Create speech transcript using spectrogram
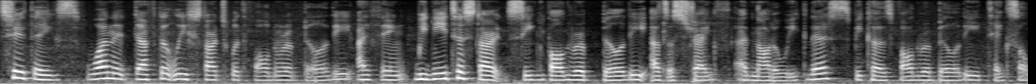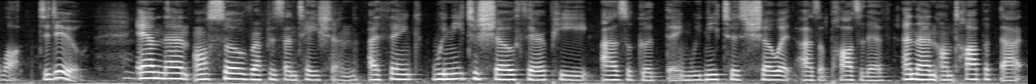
Two things. One, it definitely starts with vulnerability. I think we need to start seeing vulnerability as a strength and not a weakness because vulnerability takes a lot to do. Mm-hmm. And then also representation. I think we need to show therapy as a good thing. We need to show it as a positive. And then on top of that,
